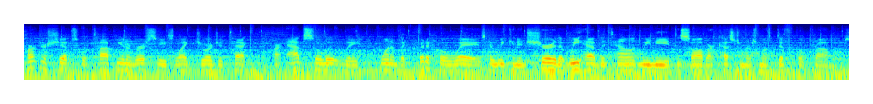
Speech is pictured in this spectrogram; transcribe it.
Partnerships with top universities like Georgia Tech are absolutely one of the critical ways that we can ensure that we have the talent we need to solve our customers' most difficult problems.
